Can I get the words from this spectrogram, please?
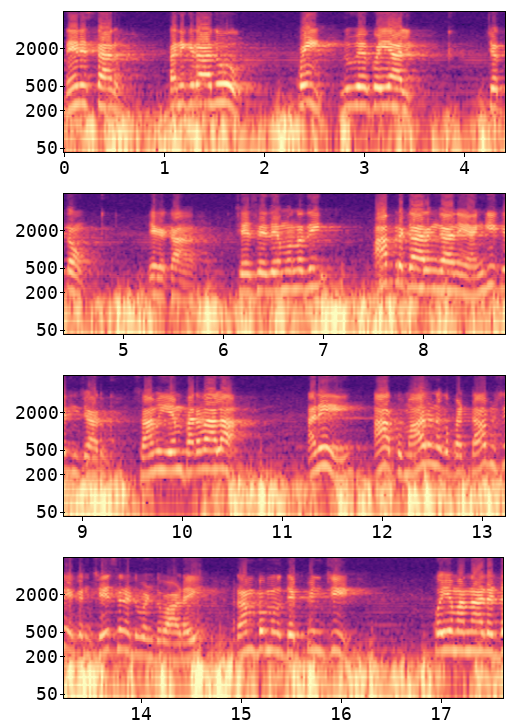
నేనిస్తాను. పనికిరాదు. కొయ్యి నువ్వే కొయ్యాలి. చెప్తాం. ఇక కా- చేసేదేమున్నది? ఆ ప్రకారంగానే అంగీకరించారు స్వామి ఏం పర్వాలా? అని ఆ కుమారునకు పట్టాభిషేకం చేసినటువంటి వాడై రంపమును తెప్పించి కొయ్యమన్నాడట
